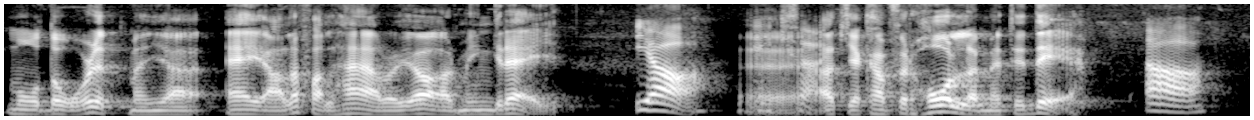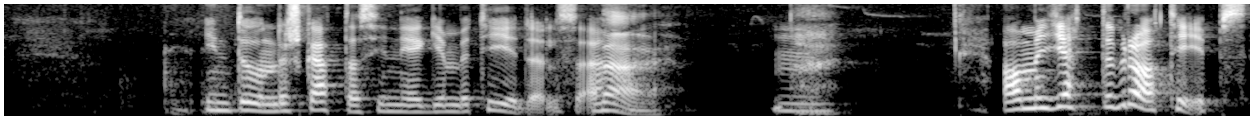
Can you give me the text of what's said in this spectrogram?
må dåligt, men jag är i alla fall här och gör min grej. ja, Eh, exakt. Att jag kan förhålla mig till det. Ja. Inte underskatta sin egen betydelse. Nej. Ja, men jättebra tips.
